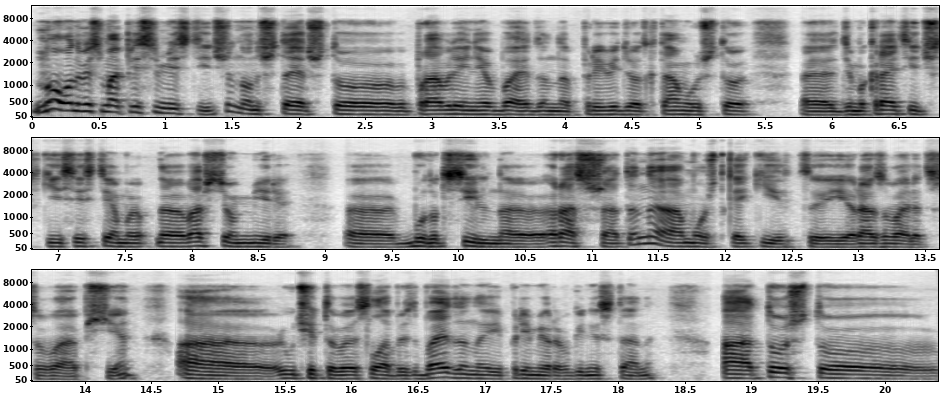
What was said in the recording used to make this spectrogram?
Но он весьма пессимистичен, он считает, что правление Байдена приведет к тому, что э, демократические системы во всем мире будут сильно расшатаны, а может какие-то и развалятся вообще, а, учитывая слабость Байдена и пример Афганистана. А то, что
